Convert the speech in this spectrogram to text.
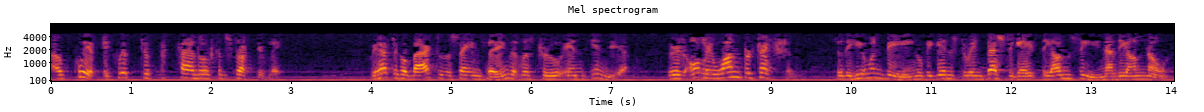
equipped, equipped to handle constructively? We have to go back to the same thing that was true in India. There is only one protection to the human being who begins to investigate the unseen and the unknown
